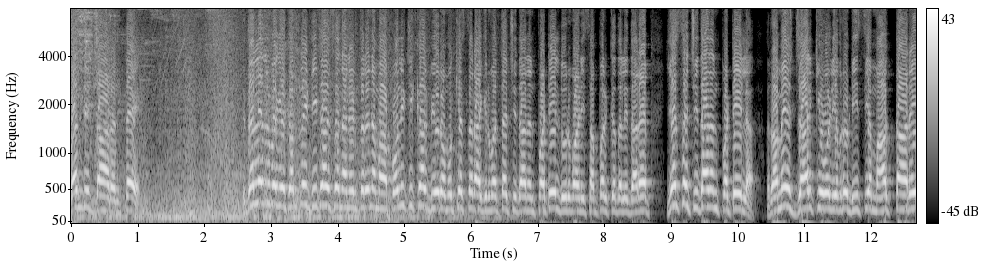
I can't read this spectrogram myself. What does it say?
ಬಂದಿದ್ದಾರಂತೆ. ಇದೆಲ್ಲದ್ರ ಬಗ್ಗೆ ಕಂಪ್ಲೀಟ್ ಡೀಟೇಲ್ಸ್ ಅನ್ನ ನೀಡ್ತಾರೆ ನಮ್ಮ ಪೊಲಿಟಿಕಲ್ ಬ್ಯೂರೋ ಮುಖ್ಯಸ್ಥರಾಗಿರುವಂತಹ ಚಿದಾನಂದ್ ಪಟೇಲ್ ದೂರವಾಣಿ ಸಂಪರ್ಕದಲ್ಲಿದ್ದಾರೆ. ಎಸ್ ಚಿದಾನಂದ್ ಪಟೇಲ್, ರಮೇಶ್ ಜಾರಕಿಹೊಳಿ ಅವರು ಡಿಸಿಎಂ ಆಗ್ತಾರೆ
